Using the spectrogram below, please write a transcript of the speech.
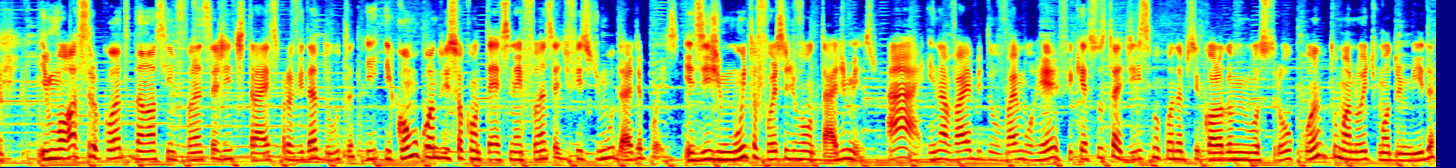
e mostra o quanto da nossa infância a gente traz pra vida adulta e, e como quando isso acontece na infância é difícil de mudar depois. Exige muita força de vontade mesmo. Ah, e na vibe do vai morrer, fiquei assustadíssimo quando a psicóloga me mostrou o quanto uma noite mal dormida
